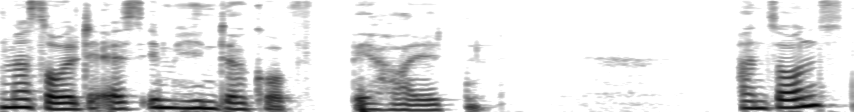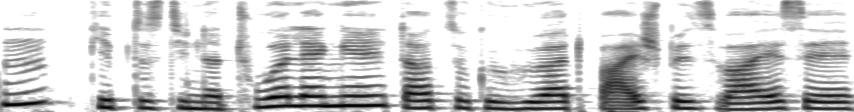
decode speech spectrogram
man sollte es im Hinterkopf behalten. Ansonsten gibt es die Naturlänge. Dazu gehört beispielsweise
